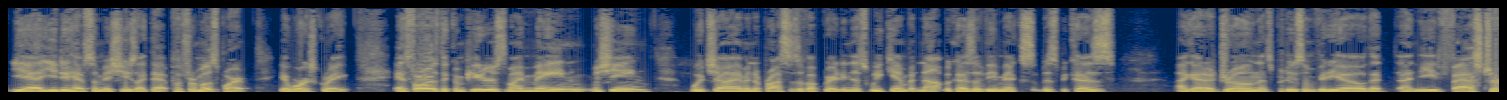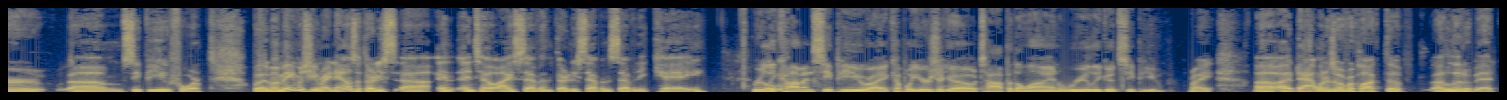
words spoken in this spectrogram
yeah you do have some issues like that but for most part it works great. As far as the computers my main machine which I am in the process of upgrading this weekend, but not because of vMix, it's because I got a drone that's producing video that I need faster um, CPU for. But my main machine right now is a 30 uh, Intel i7 3770K. Really oh, common CPU, right? A couple years ago, top of the line, really good CPU. Right. Uh, that one is overclocked a, a little bit.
